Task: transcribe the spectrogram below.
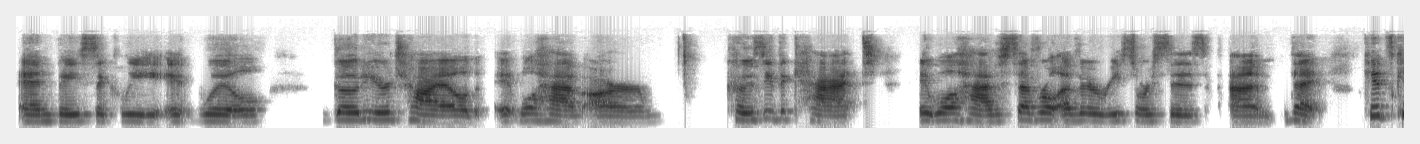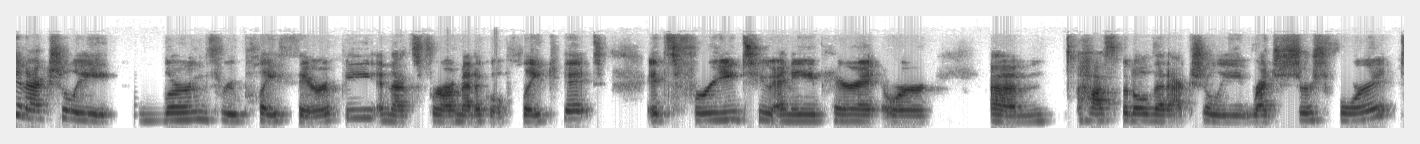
and basically, it will go to your child. It will have our Cozy the Cat. It will have several other resources um, that kids can actually learn through play therapy, and that's for our medical play kit. It's free to any parent or um, hospital that actually registers for it.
